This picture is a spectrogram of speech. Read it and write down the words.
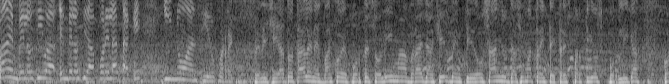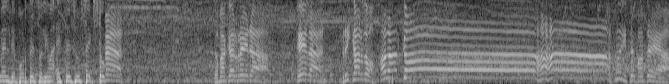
va en velocidad, en velocidad por el ataque y no han sido correctos. Felicidad total en el Banco de Deportes Tolima. Brian Hill, 22 años, ya suma 33 partidos por liga con el Deportes Tolima. Este es su sexto. Toma carrera. Elan, Ricardo, al arco. Y se patea.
